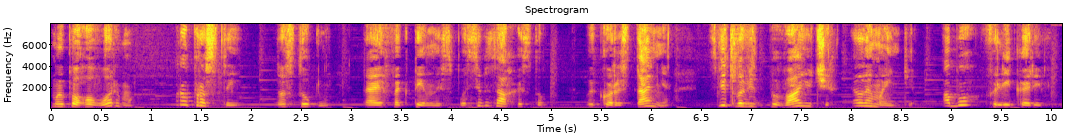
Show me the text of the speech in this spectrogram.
Ми поговоримо про простий, доступний та ефективний спосіб захисту, використання світловідбиваючих елементів або флікерів.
